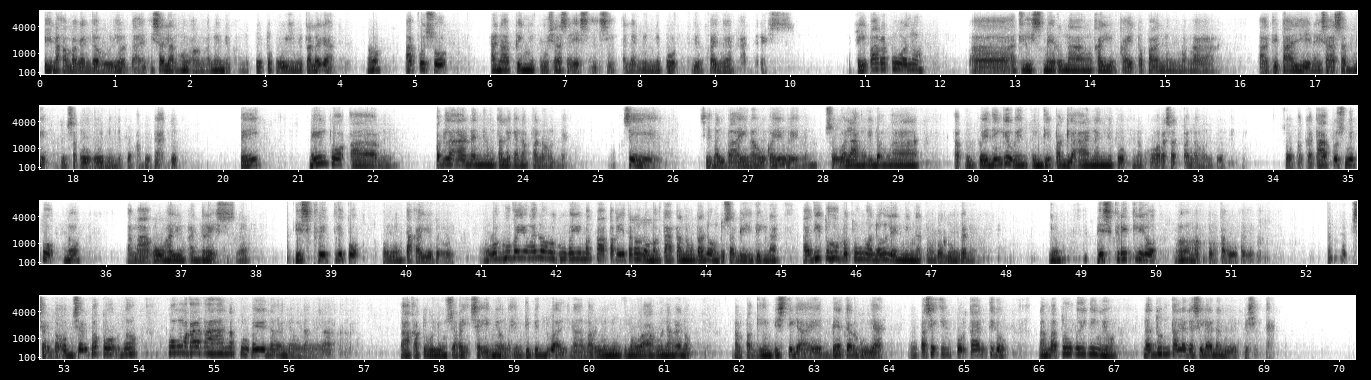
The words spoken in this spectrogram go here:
pinakamaganda ho yun dahil isa lang ho ang ano nyo, ang tutukuyin nyo talaga. No? Tapos ho, hanapin nyo po siya sa SEC. Alamin nyo po yung kanyang address. Okay, para po ano, ah, at least meron na kayong kahit pa paanong mga ah, detalye na isasubmit dun sa kukunin nyo pong abogado. Okay? Ngayon po, um, paglaanan nyo talaga ng panahon niya. Kasi sinalbahin na ho kayo eh. No? So wala akong ibang uh, pwedeng gawin kundi paglaanan nyo po ng oras at panahon po. So pagkatapos nyo po, no, na makuha yung address, no, discreetly po, pumunta kayo doon. Huwag ho kayong ano, wag ho kayong magpapakita ron, no, magtatanong-tanong doon sa building na, ah, dito ho ba itong ano, lending na itong wag hong ganun. No? Discreetly ho, no, magpunta ho kayo. Obserba, obserba po, no, kung makakahanap po kayo ng ano, ng ah, makakatulong siya sa inyo na individual na marunong gumawa ho ng ano, ng pag-iimbestiga, eh, better ho yan. Kasi importante ho na matukoy ninyo na doon talaga sila nag-uupisita.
